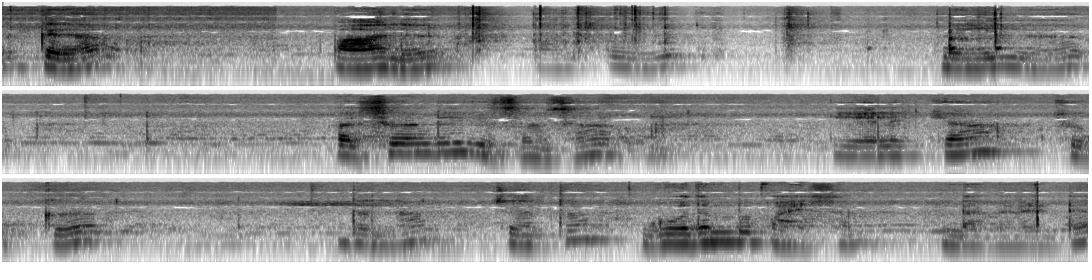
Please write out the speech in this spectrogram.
ശർക്കര പാൽ പാൽപ്പൊടി നെയ്യ് കശുവണ്ടി കിസ്മസ് ഏലക്ക ചുക്ക് ഇതെല്ലാം ചേർത്ത് ഗോതമ്പ് പായസം ഉണ്ടാക്കാനായിട്ട്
